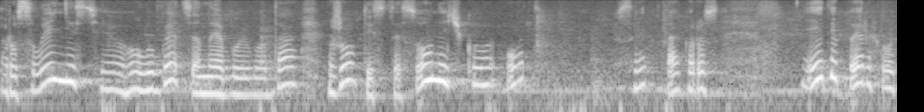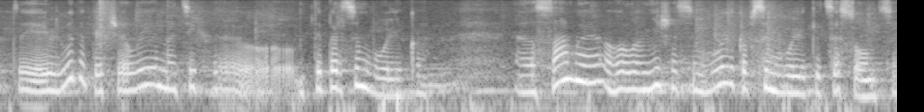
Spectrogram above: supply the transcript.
рослинність, голубе це небо і вода, жовтий це сонечко. От все так роз. І тепер от е, люди почали на цих е, тепер символіка. Е, Саме головніша символіка в символіки це сонце.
